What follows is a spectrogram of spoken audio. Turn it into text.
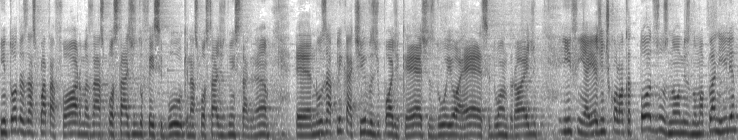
em todas as plataformas, nas postagens do Facebook, nas postagens do Instagram, é, nos aplicativos de podcasts do iOS, do Android. Enfim, aí a gente coloca todos os nomes numa planilha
